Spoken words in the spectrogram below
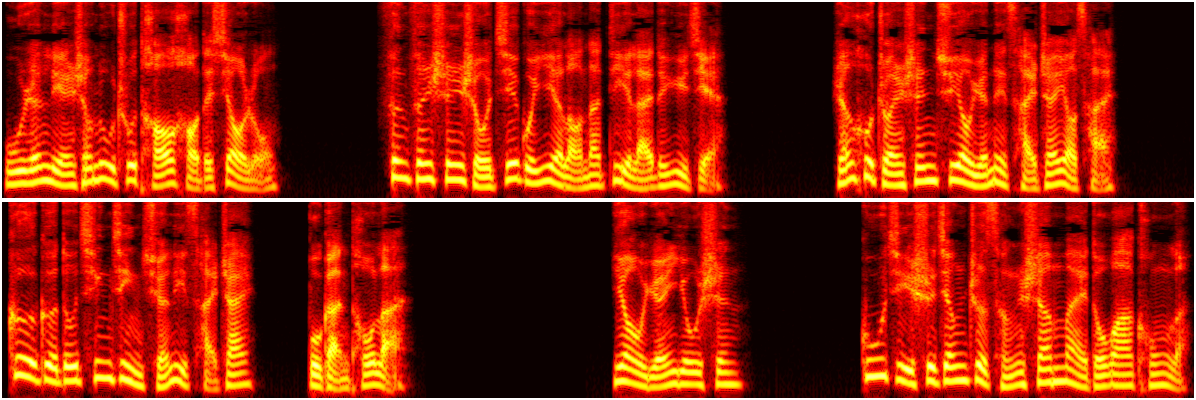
五人脸上露出讨好的笑容，纷纷伸手接过叶老那递来的玉简，然后转身去药园内采摘药材，个个都倾尽全力采摘，不敢偷懒。药园幽深。估计是将这层山脉都挖空了，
